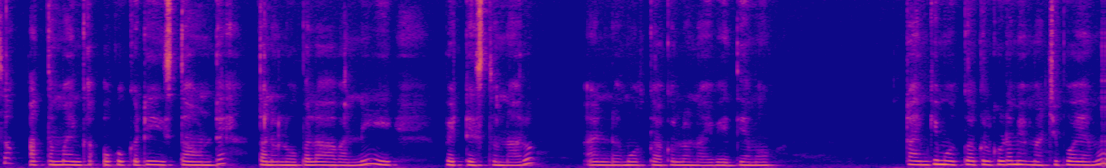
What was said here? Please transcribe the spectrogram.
సో అత్తమ్మ ఇంకా ఒక్కొక్కటి ఇస్తూ ఉంటే తను లోపల అవన్నీ పెట్టేస్తున్నారు. అండ్ మోత్కాకుల్లో నైవేద్యము టైంకి మోత్కాకులు కూడా మేము మర్చిపోయాము.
